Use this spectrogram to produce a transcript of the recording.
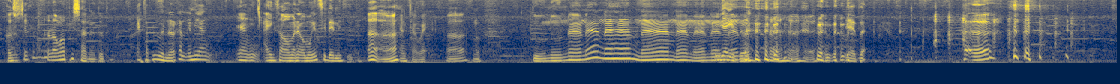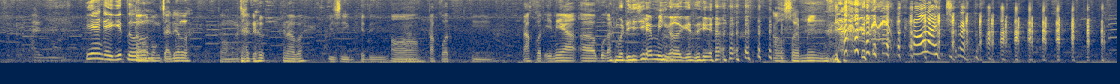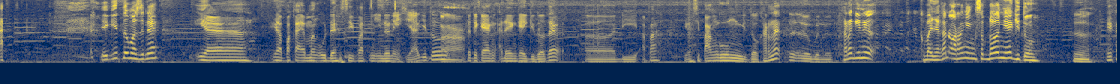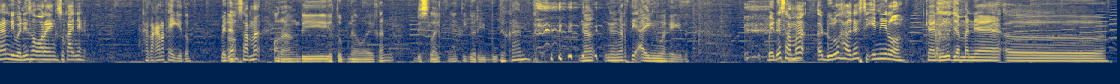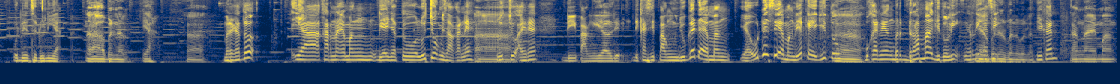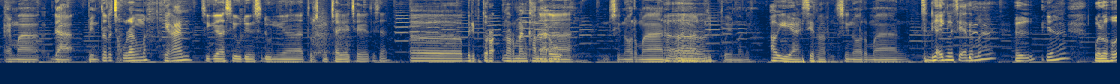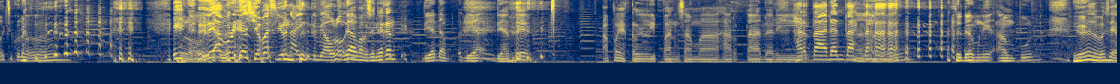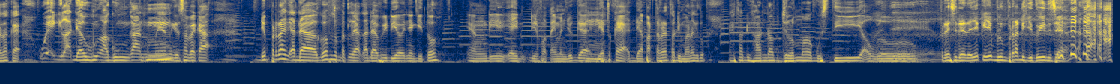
Kasusnya kan udah lama pisan itu tuh. Eh tapi bener kan ini yang yang aing sama mana omongin si Dennis itu. Heeh. Yang cewek. Heeh. no. Tunu na na na na na na na Iya na, gitu. na. Iya itu. Heeh. Iya yang kayak gitu. Tuh ngomong cadel lah. Tuh ngomong cadel. Kenapa? Bising jadi. Oh takut Hmm. takut ini ya eh, bukan body shaming kalau gitu ya. Alseming. ya gitu maksudnya ya ya apakah emang udah sifatnya Indonesia gitu Ah. ketika yang ada yang kayak gitu teh eh, di apa dikasih panggung gitu karena Heeh bener. karena gini kebanyakan orang yang sebelnya gitu Heeh. ya kan dibanding sama orang yang sukanya katakanlah kayak gitu beda Oh. sama Orang di YouTube Nawai kan dislike-nya 3000. itu kan nggak ngerti aing mah kayak gitu beda sama eh, dulu halnya si ini loh kayak dulu zamannya eh Udin Sedunia Nah, bener. ya Nah, mereka tuh ya karena emang dianya tuh lucu misalkan ya Ah. lucu akhirnya dipanggil di- dikasih panggung juga dan emang ya udah sih emang dia kayak gitu Ah. bukan yang berdrama gitu li ngerti ya gak sih bener bener. Iya kan Karena emang emang da pinter kurang mah. ya kan Jika si Udin sedunia terus nu caya-caya teh sa. eh Bribtu Norman Kamaru Nah, si Norman, urang beli tuh oh iya si Norman Si Norman. sedia Inggris ya Heeh. ya Boloho urang. Ih, ini siapa sih aing demi Allah. Enggak maksudnya kan dia dap, dia dia teh apa ya kelilipan sama harta dari Harta dan tahta. Itu udah meni ampun. Ya sama sih kayak, weh gila diagung-agungkan men gitu sampai kayak dia pernah ada gue sempat lihat ada videonya gitu yang di ya, di infotainment juga Hmm. dia tuh kayak di apartemen atau di mana gitu eh tadi handap jelema gusti ya Allah presiden aja kayaknya belum pernah digituin sih ya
